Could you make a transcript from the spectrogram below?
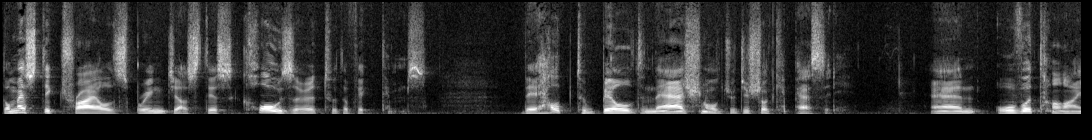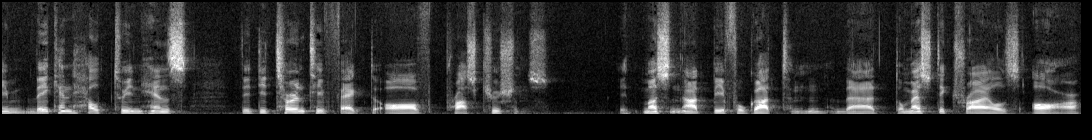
Domestic trials bring justice closer to the victims. They help to build national judicial capacity and over time, they can help to enhance the deterrent effect of prosecutions. It must not be forgotten that domestic trials are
